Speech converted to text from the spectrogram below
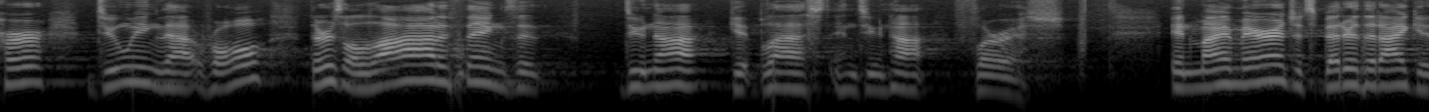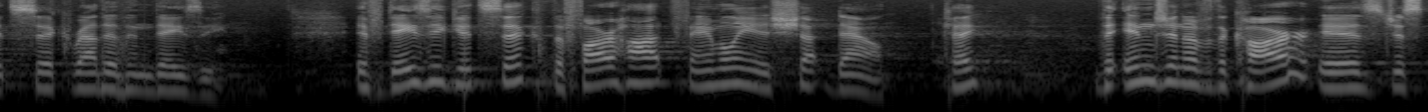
her doing that role, there's a lot of things that do not get blessed and do not flourish. In my marriage, it's better that I get sick rather than Daisy. If Daisy gets sick, the Farhat family is shut down, okay? The engine of the car is just,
